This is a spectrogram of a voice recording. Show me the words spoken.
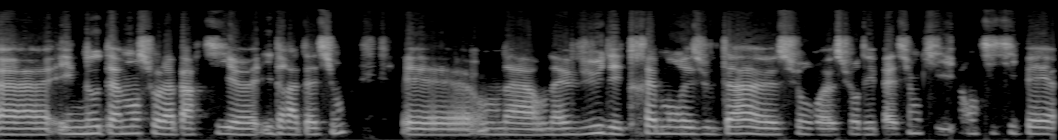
euh, et notamment sur la partie euh, hydratation. Euh, on, a, on a vu des très bons résultats sur, sur des patients qui anticipaient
